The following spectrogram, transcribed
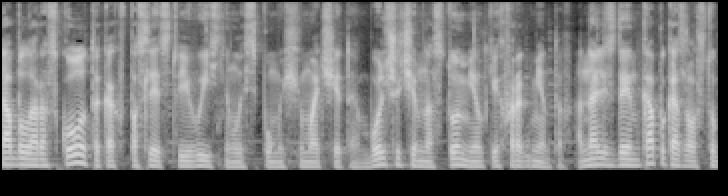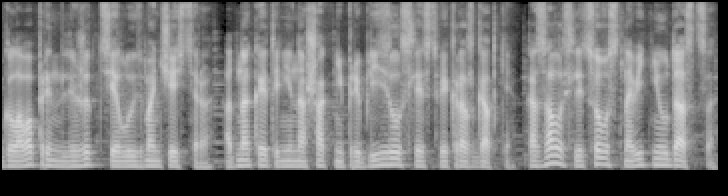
Та была расколота, как впоследствии выяснилось с помощью мачете, больше чем на 100 мелких фрагментов. Анализ ДНК показал, что голова принадлежит телу из Манчестера, однако это ни на шаг не приблизило следствие к разгадке. Казалось, лицо восстановить не удастся,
